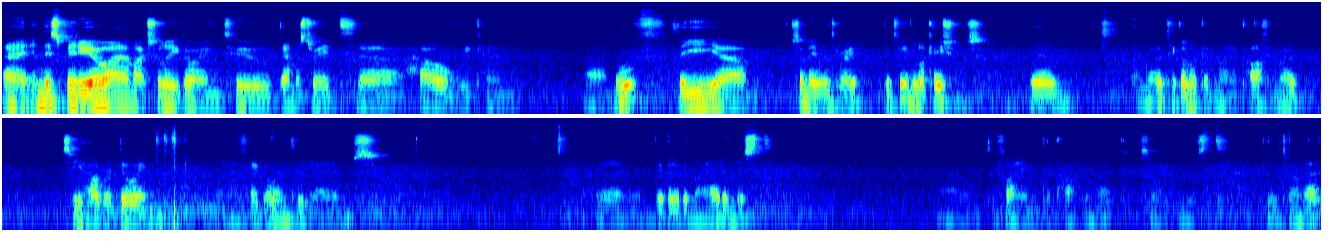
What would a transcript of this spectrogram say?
Uh, in this video I'm actually going to demonstrate uh, how we can move the um, some inventory between locations. Um, I'm going to take a look at my coffee mug, see how we're doing. If I go into the items, uh, take a look at my item list. I want to find the coffee mug, so I can just filter on that,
